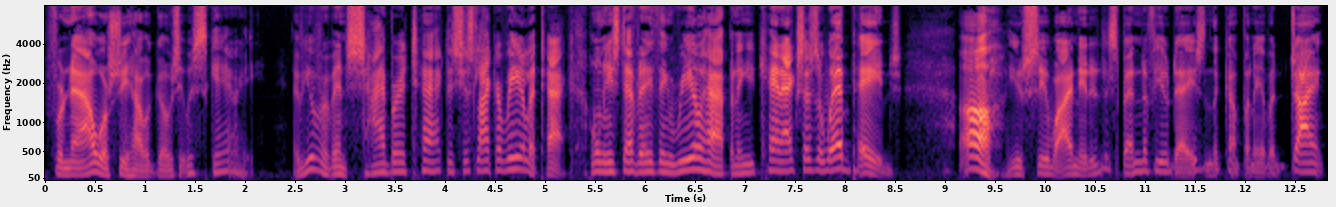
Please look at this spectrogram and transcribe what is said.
For now, we'll see how it goes. It was scary. Have you ever been cyber attacked? It's just like a real attack. Only instead of anything real happening, you can't access a web page. Oh, you see why I needed to spend a few days in the company of a giant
